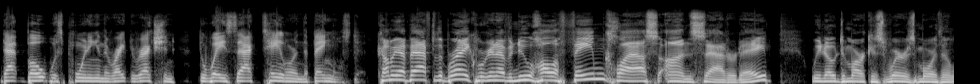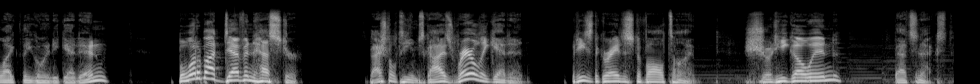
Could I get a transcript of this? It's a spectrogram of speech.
that boat was pointing in the right direction the way Zac Taylor and the Bengals did. Coming up after the break, we're going to have a new Hall of Fame class on Saturday. We know Demarcus Ware is more than likely going to get in. But what about Devin Hester? Special teams guys rarely get in, but he's the greatest of all time. Should he go in? That's next.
